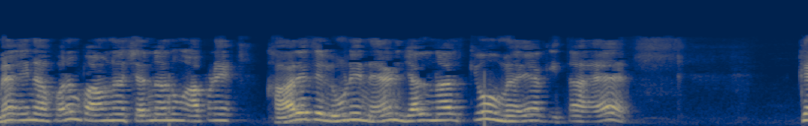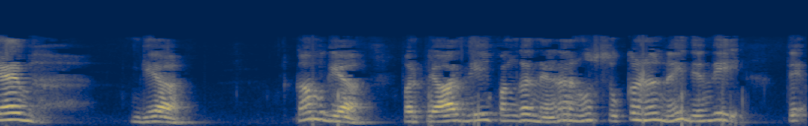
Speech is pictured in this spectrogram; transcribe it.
ਮੈਂ ਇਹਨਾਂ ਪਰਮ ਪਾਵਨਾ ਚਰਨਾਂ ਨੂੰ ਆਪਣੇ ਖਾਰੇ ਤੇ ਲੂਣੇ ਨੈਣ ਜਲ ਨਾਲ ਕਿਉਂ ਮਰਿਆ ਕੀਤਾ ਹੈ? ਕਹਿ ਗਿਆ, ਕੰਬ ਗਿਆ, ਪਰ ਪਿਆਰ ਦੀ ਪੰਗਰ ਨੈਣਾ ਨੂੰ ਸੁੱਕਣ ਨਹੀਂ ਦਿੰਦੀ ਤੇ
